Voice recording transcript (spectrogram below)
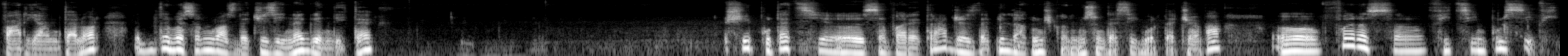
variantelor, trebuie să nu luați decizii negândite și puteți uh, să vă retrageți, de pildă atunci când nu sunteți siguri de ceva, uh, fără să fiți impulsivi.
